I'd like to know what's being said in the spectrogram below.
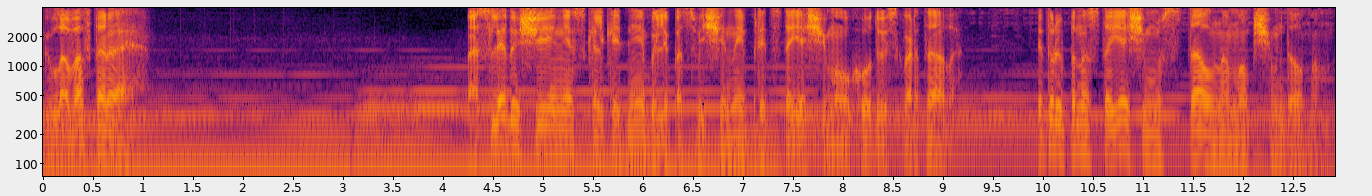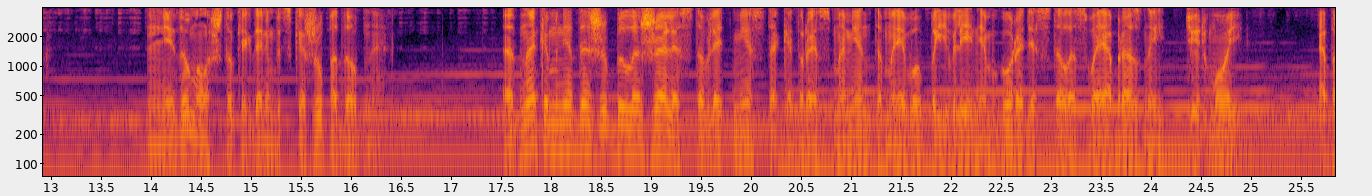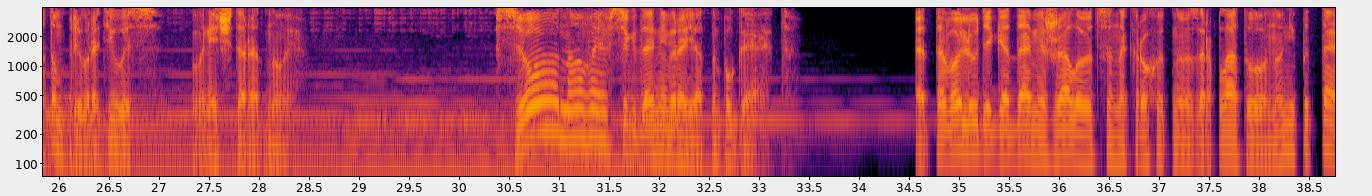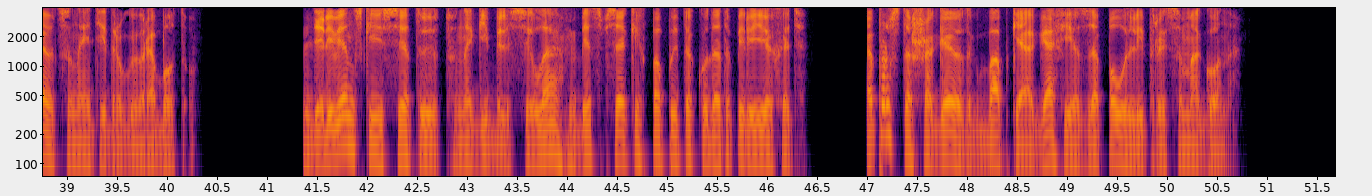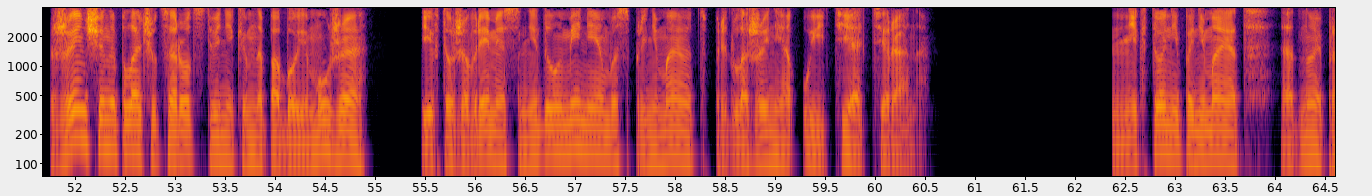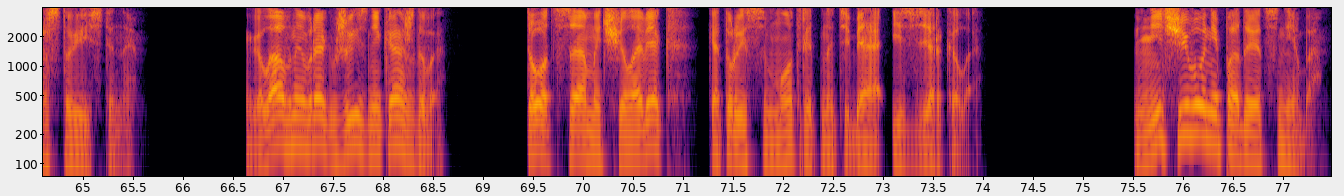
Глава вторая Последующие несколько дней были посвящены предстоящему уходу из квартала, который по-настоящему стал нам общим домом. Не думал, что когда-нибудь скажу подобное. Однако мне даже было жаль оставлять место, которое с момента моего появления в городе стало своеобразной тюрьмой, а потом превратилось в нечто родное. Все новое всегда невероятно пугает. Оттого люди годами жалуются на крохотную зарплату, но не пытаются найти другую работу. Деревенские сетуют на гибель села без всяких попыток куда-то переехать, а просто шагают к бабке Агафье за пол-литра самогона. Женщины плачутся родственникам на побои мужа и в то же время с недоумением воспринимают предложение уйти от тирана. Никто не понимает одной простой истины. Главный враг в жизни каждого — тот самый человек, который смотрит на тебя из зеркала. Ничего не падает с неба.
